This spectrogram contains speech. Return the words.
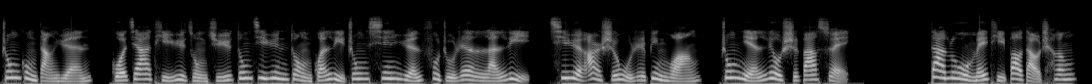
中共党员、国家体育总局冬季运动管理中心原副主任兰丽七月二十五日病亡，终年六十八岁。大陆媒体报道称，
